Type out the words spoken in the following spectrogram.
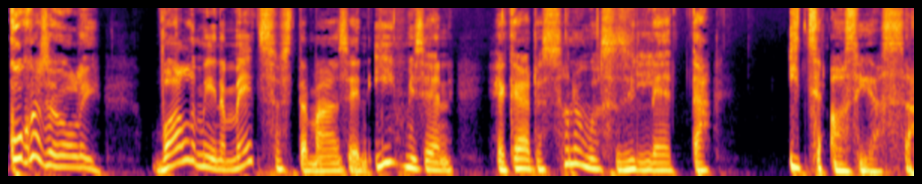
Kuka se oli? Valmiina metsästämään sen ihmisen ja käydä sanomassa sille, että itse asiassa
